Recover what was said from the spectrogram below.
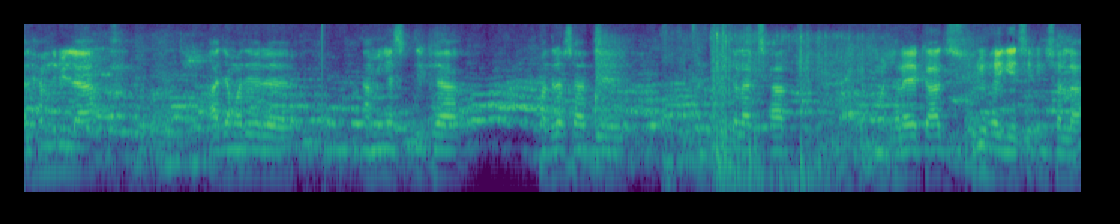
আলহামদুলিল্লাহ আজ আমাদের আহ, আমিনিয়া সিদ্দিকা মাদ্রাসার যে দ্বিতীয়তলার ছাদ আমার ঢালাইয়ের কাজ শুরু হয়ে গিয়েছে, ইনশাল্লাহ।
